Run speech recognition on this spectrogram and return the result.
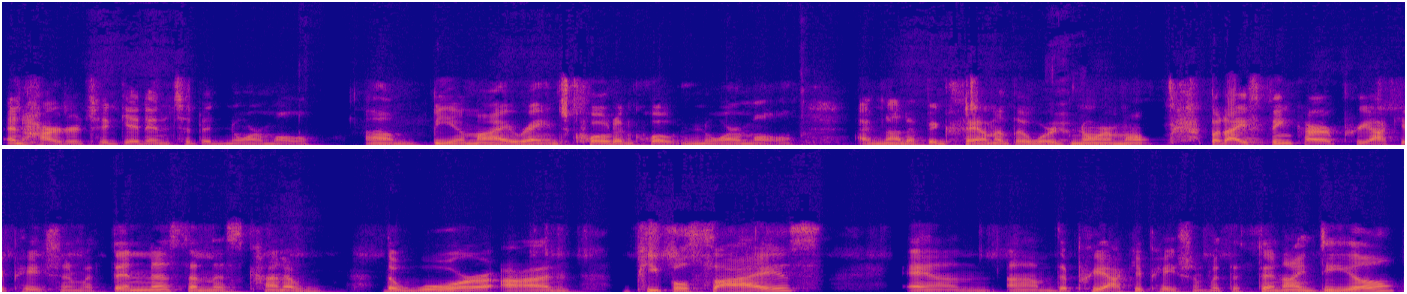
and harder to get into the normal um, BMI range, quote unquote normal. I'm not a big fan of the word Yeah. normal, but I think our preoccupation with thinness and this kind of the war on people's size and um, the preoccupation with the thin ideal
